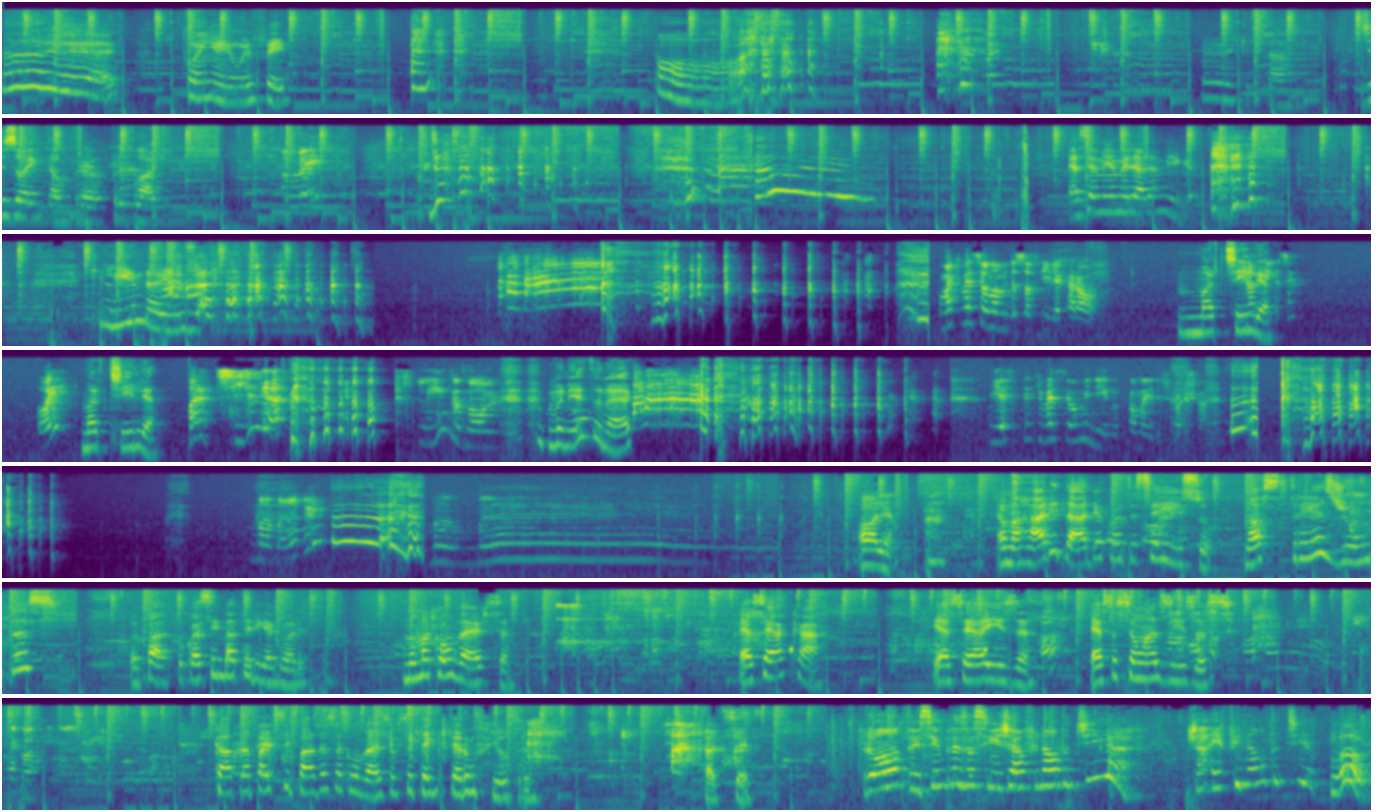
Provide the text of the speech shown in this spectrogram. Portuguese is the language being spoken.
Ai, ai, ai. Põe aí um efeito. Oh. Ai, que tal? Diz oi então pro, pro vlog. Oi? Essa é a minha melhor amiga. Que linda, Isa. Como é que vai ser o nome da sua filha, Carol? Martilha. tem Oi? Martilha. Martilha? Lindo o nome. Bonito, né? E esse aqui vai ser o menino. Calma aí, deixa eu achar. Mamãe? Mamãe. Olha, é uma raridade acontecer isso. Nós três juntas. Opa, tô quase sem bateria agora. Numa conversa. Essa é a K. E essa é a Isa. Essas são as Isas. Cá, pra participar dessa conversa você tem que ter um filtro. Pode ser. Pronto, e simples assim, já é o final do dia. Já é final do dia. Uou!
